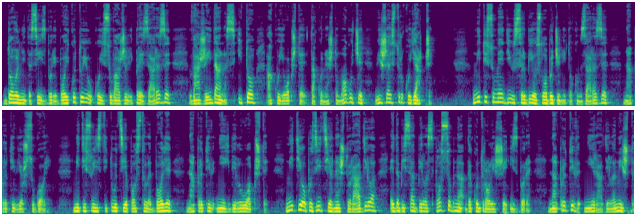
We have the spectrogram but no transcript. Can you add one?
dovoljni da se izbori bojkotuju, koji su važili pre zaraze, važe i danas. I to, ako je uopšte tako nešto moguće, više je struko jače. Niti su mediji u Srbiji oslobođeni tokom zaraze, naprotiv još su gori niti su institucije postale bolje, naprotiv nije ih bilo uopšte. Niti je opozicija nešto radila, e da bi sad bila sposobna da kontroliše izbore. Naprotiv, nije radila ništa.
